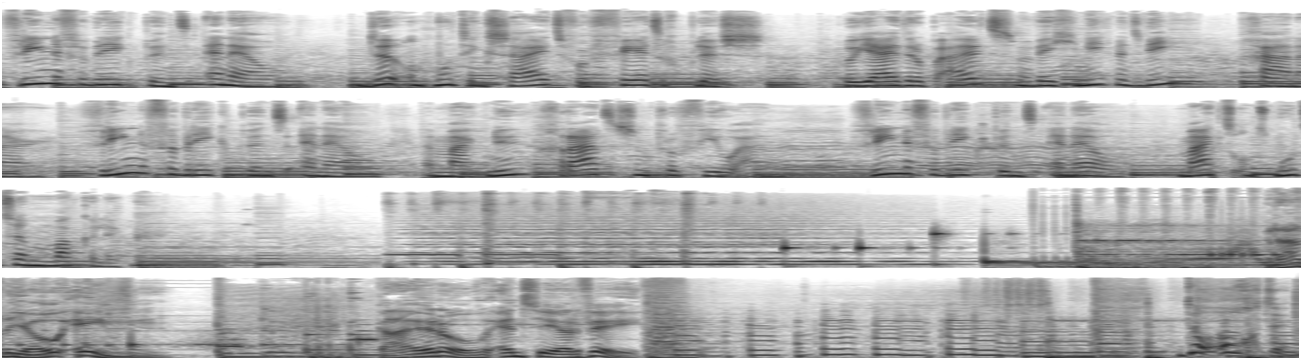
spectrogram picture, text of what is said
Vriendenfabriek.nl, de ontmoetingssite voor 40 plus. Wil jij erop uit, maar weet je niet met wie? Ga naar vriendenfabriek.nl en maak nu gratis een profiel aan. Vriendenfabriek.nl maakt ontmoeten makkelijk. Radio 1. KRO NCRV. De Ochtend.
